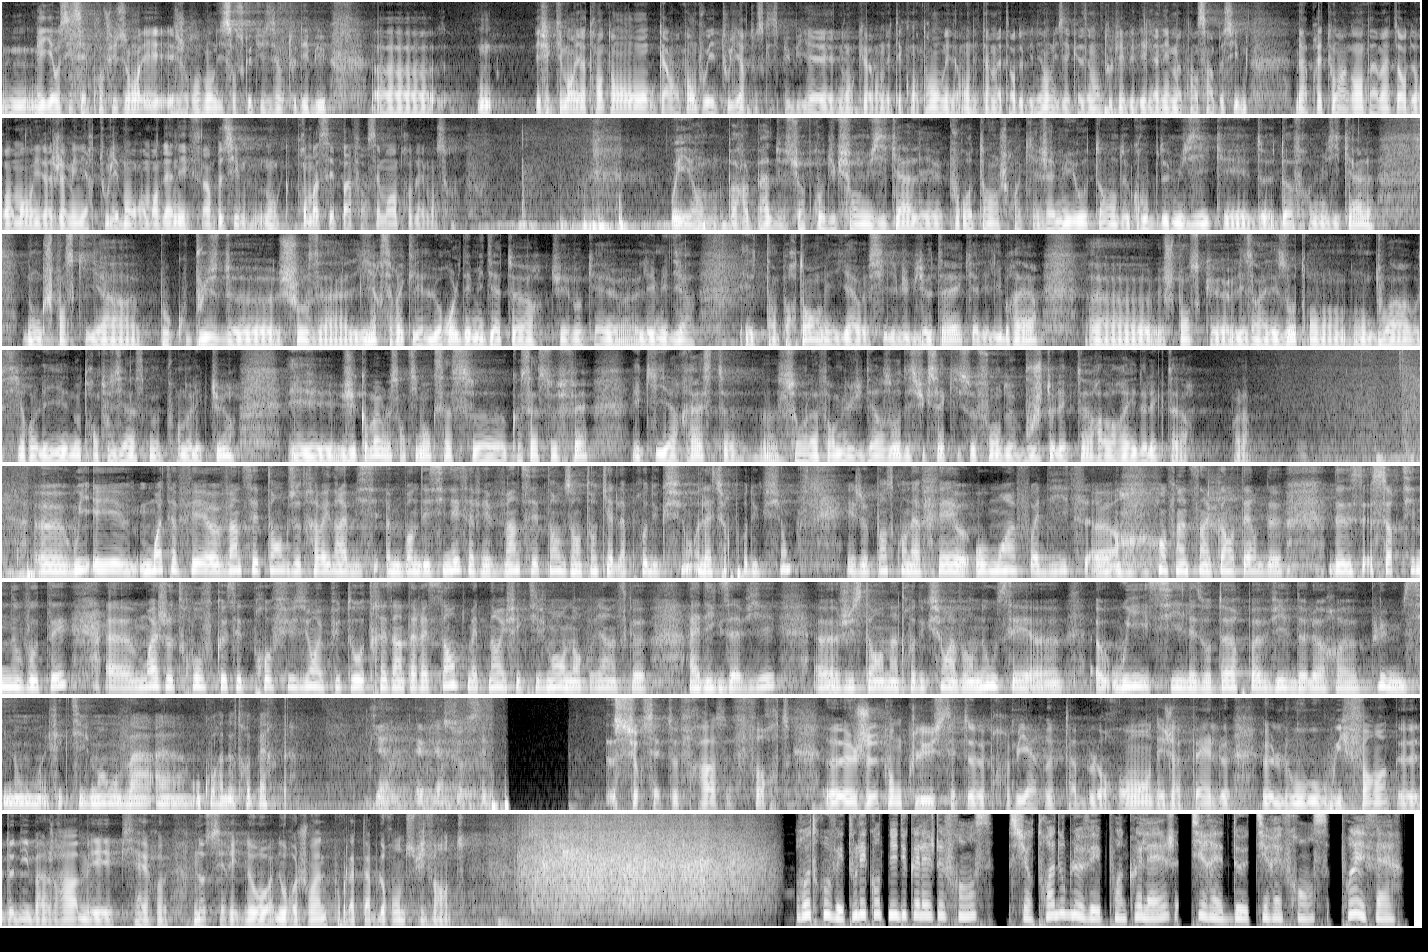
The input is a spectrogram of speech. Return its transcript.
Mais il y a aussi cette profusion, et, et je rebondis sur ce que tu disais au tout début. Euh, effectivement, il y a 30 ans ou 40 ans, on pouvait tout lire, tout ce qui se publiait, donc euh, on était content, on, était amateur de BD, on lisait quasiment toutes les BD de l'année, maintenant c'est impossible. Mais après tout, un grand amateur de romans, il va jamais lire tous les bons romans de l'année, c'est impossible. Donc pour moi, c'est pas forcément un problème en soi. Oui, on ne parle pas de surproduction musicale et pour autant, je crois qu'il n'y a jamais eu autant de groupes de musique et d'offres musicales. Donc je pense qu'il y a beaucoup plus de choses à lire. C'est vrai que le rôle des médiateurs, tu évoquais euh, les médias, est important, mais il y a aussi les bibliothèques, il y a les libraires. Euh, je pense que les uns et les autres, on, doit aussi relayer notre enthousiasme pour nos lectures. Et j'ai quand même le sentiment que ça se, que ça se fait et qu'il reste, euh, selon la formule du Derzo, des succès qui se font de bouche de lecteur à oreille de lecteur. Euh, oui, et moi, ça fait 27 ans que je travaille dans la bande dessinée. Ça fait 27 ans que j'entends qu'il y a de la production, de la surproduction. Et je pense qu'on a fait euh, au moins x10 euh, en 25 ans en termes de, de sortie de nouveautés. Euh, moi, je trouve que cette profusion est plutôt très intéressante. Maintenant, effectivement, on en revient à ce que a dit Xavier juste en introduction avant nous. C'est oui, si les auteurs peuvent vivre de leur plume, sinon, effectivement, on va on court à notre perte. Bien, et bien sûr, c'est sur cette phrase forte, euh, je conclus cette première table ronde et j'appelle euh, Lou Wifang, euh, Denis Bajram et Pierre Nocerino à nous rejoindre pour la table ronde suivante. Retrouvez tous les contenus du Collège de France sur www.colège-2-france.fr.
